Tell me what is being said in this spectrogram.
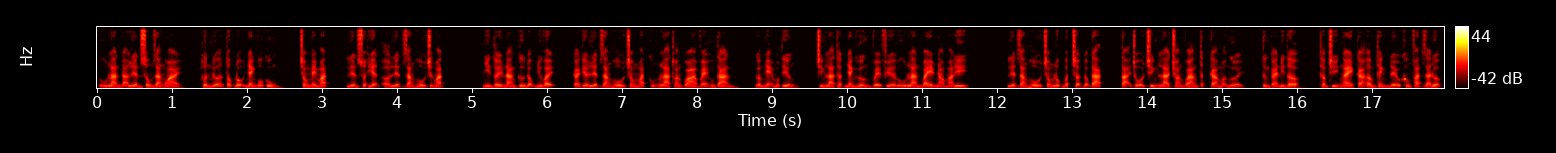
ú lan đã liền xông ra ngoài, hơn nữa tốc độ nhanh vô cùng, trong nháy mắt, liền xuất hiện ở liệt giang hồ trước mặt. Nhìn thấy nàng cử động như vậy, cái tia liệt giang hồ trong mắt cũng là thoáng qua vẻ hung tàn, gầm nhẹ một tiếng chính là thật nhanh hướng về phía u lan bay nào mà đi. Liệt giang Hổ trong lúc bất chợt động tác, tại chỗ chính là choáng váng tất cả mọi người, từng cái nín thở, thậm chí ngay cả âm thanh đều không phát ra được.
